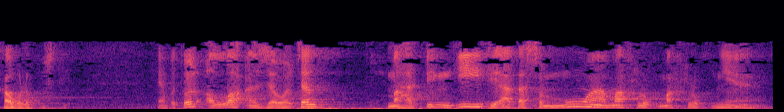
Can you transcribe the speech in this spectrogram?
kawula Gusti. Yang betul Allah Azza wa Jalla Maha tinggi di atas semua makhluk-makhluknya.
